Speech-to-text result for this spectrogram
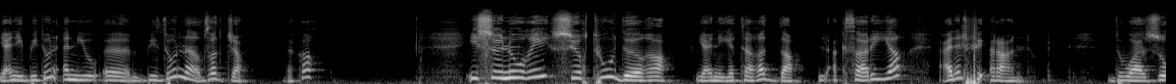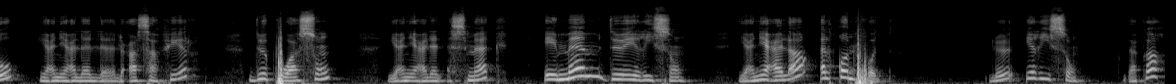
يعني بدون أن ي... آه، بدون ضجة d'accord Il se nourrit surtout de rats يعني يتغذى الأكثرية على الفئران d'oiseaux يعني على ال- العصافير de poissons يعني على الأسماك et même de hérissons يعني على القنفذ le hérisson d'accord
